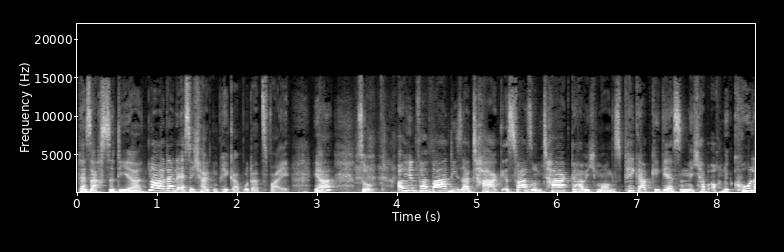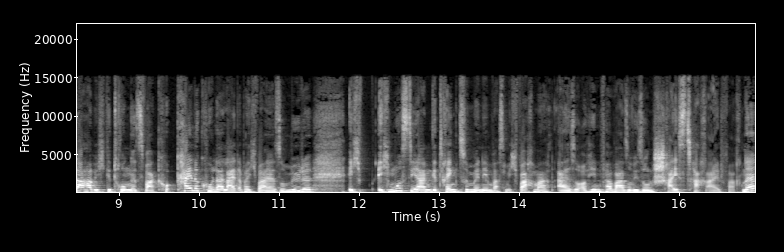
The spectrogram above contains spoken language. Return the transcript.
da sagst du dir, na, dann esse ich halt ein Pickup oder zwei. Ja? So. Auf jeden Fall war dieser Tag. Es war so ein Tag, da habe ich morgens Pickup gegessen. Ich habe auch eine Cola habe ich getrunken. Es war keine Cola Light, aber ich war ja so müde. Ich, ich musste ja ein Getränk zu mir nehmen, was mich wach macht. Also, auf jeden Fall war sowieso ein Scheißtag einfach, ne?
